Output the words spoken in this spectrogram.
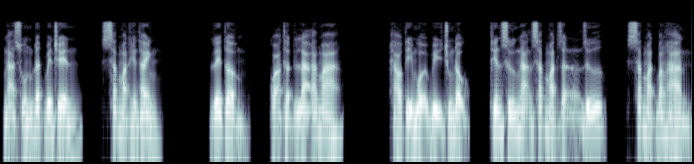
ngã xuống đất bên trên, sắc mặt hiển thanh. Ghê tởm, quả thật là ác ma. Hảo tỷ muội bị trúng độc, thiên sứ ngạn sắc mặt giận dữ, sắc mặt băng hàn,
